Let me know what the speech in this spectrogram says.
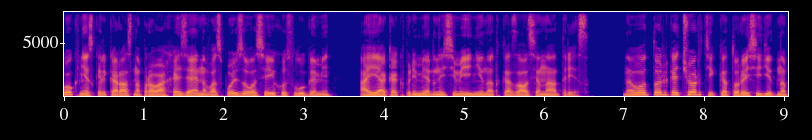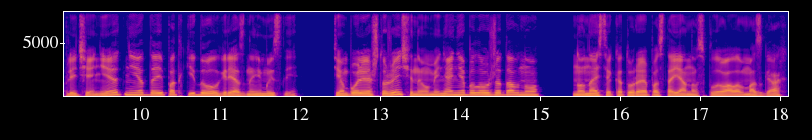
Кок несколько раз на правах хозяина воспользовался их услугами, а я, как примерный семьянин, отказался на отрез. Но вот только чертик, который сидит на плече, нет-нет, да и подкидывал грязные мысли. Тем более, что женщины у меня не было уже давно. Но Настя, которая постоянно всплывала в мозгах,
